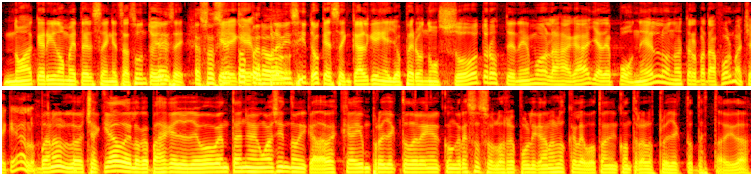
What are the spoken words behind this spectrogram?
no ha querido meterse en ese asunto. Y Eh, dice eso es que, cierto, que pero- un plebiscito que se encarguen ellos, pero nosotros tenemos las agallas de ponerlo en nuestra plataforma, chequealo. Bueno, lo he chequeado y lo que pasa es que yo llevo 20 años en Washington y cada vez que hay un proyecto de ley en el Congreso son los republicanos los que le votan en contra de los proyectos de estadidad.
